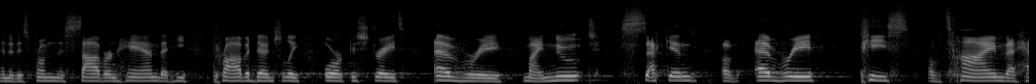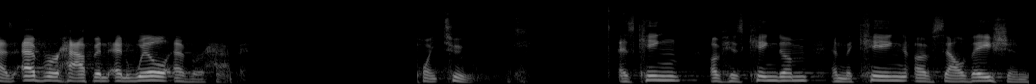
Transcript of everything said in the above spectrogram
and it is from this sovereign hand that he providentially orchestrates every minute second of every piece of time that has ever happened and will ever happen. Point two as king of his kingdom and the king of salvation,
